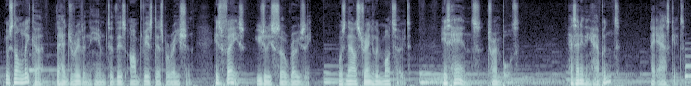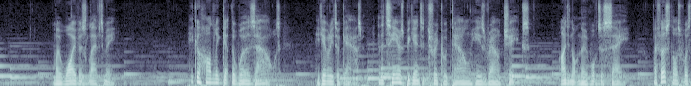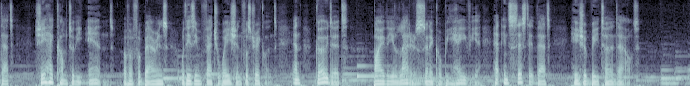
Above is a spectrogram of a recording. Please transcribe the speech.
It was not liquor that had driven him to this obvious desperation. His face, usually so rosy, was now strangely mottled. His hands trembled. Has anything happened? I asked. It. My wife has left me. He could hardly get the words out. He gave a little gasp, and the tears began to trickle down his round cheeks. I did not know what to say. My first thought was that she had come to the end of her forbearance with his infatuation for Strickland, and goaded by the latter's cynical behavior, had insisted that he should be turned out.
